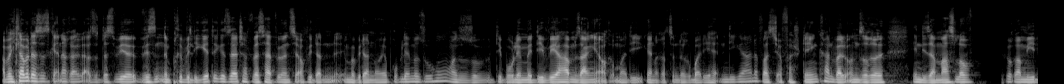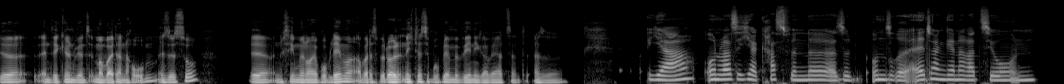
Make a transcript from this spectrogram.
Aber ich glaube, das ist generell, also dass wir, wir sind eine privilegierte Gesellschaft, weshalb wir uns ja auch wieder immer wieder neue Probleme suchen. Also so die Probleme, die wir haben, sagen ja auch immer die Generation darüber, die hätten die gerne, was ich auch verstehen kann, weil unsere in dieser Maslow-Pyramide entwickeln wir uns immer weiter nach oben. Es ist so. Äh, dann kriegen wir neue Probleme, aber das bedeutet nicht, dass die Probleme weniger wert sind. Also Ja, und was ich ja krass finde, also unsere Elterngeneration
